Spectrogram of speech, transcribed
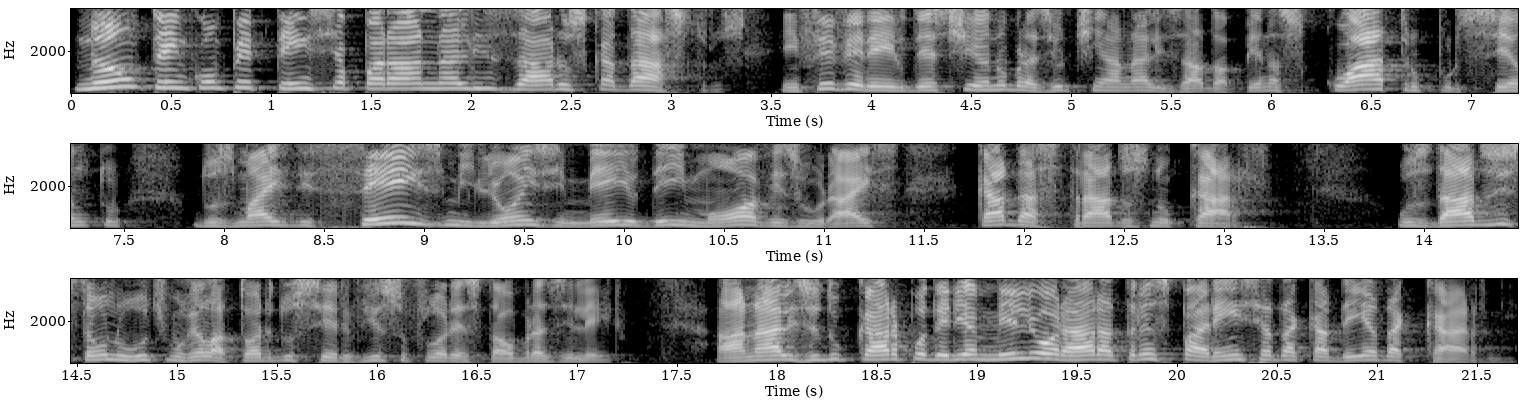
não têm competência para analisar os cadastros. Em fevereiro deste ano, o Brasil tinha analisado apenas 4% dos mais de 6 milhões e meio de imóveis rurais cadastrados no CAR. Os dados estão no último relatório do Serviço Florestal Brasileiro. A análise do CAR poderia melhorar a transparência da cadeia da carne,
